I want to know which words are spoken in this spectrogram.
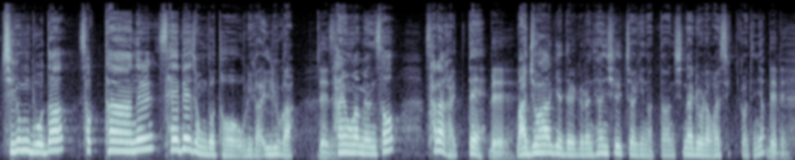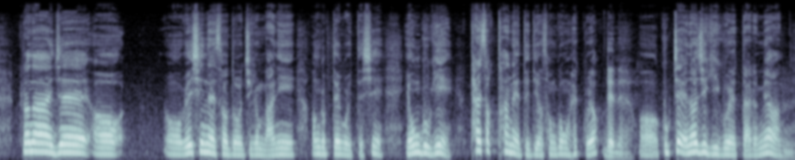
지금보다 석탄을 3배 정도 더 우리가 인류가 네네. 사용하면서 살아갈 때 네. 마주하게 될 그런 현실적인 어떤 시나리오라고 할 수 있거든요. 네네. 그러나 이제 어, 어, 외신에서도 지금 많이 언급되고 있듯이 영국이 탈석탄에 드디어 성공을 했고요. 네네. 어, 국제 에너지 기구에 따르면 음.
